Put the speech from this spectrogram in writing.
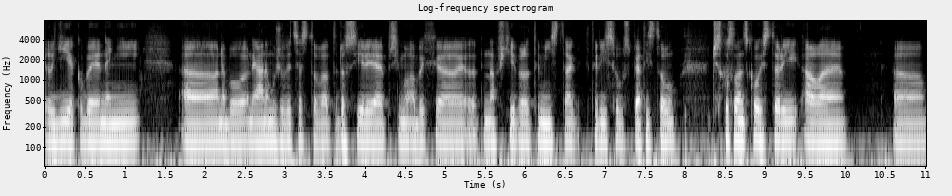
lidí jakoby není, uh, nebo já nemůžu vycestovat do Sýrie přímo, abych uh, navštívil ty místa, které jsou spjatý s tou československou historií, ale uh,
